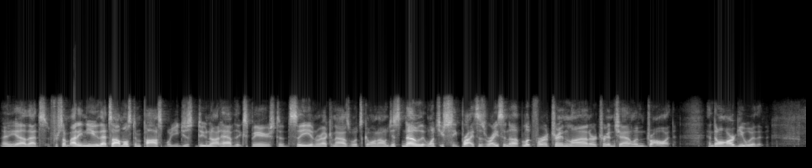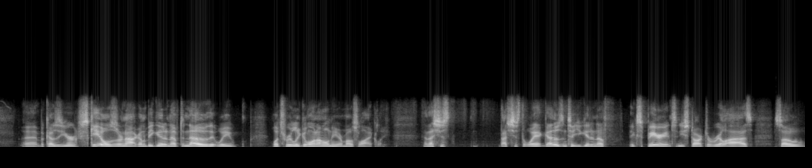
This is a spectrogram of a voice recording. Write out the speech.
And yeah, that's for somebody new, that's almost impossible. You just do not have the experience to see and recognize what's going on. Just know that once you see prices racing up, look for a trend line or a trend channel and draw it. And don't argue with it. Uh, because your skills are not going to be good enough to know that we what's really going on here most likely. And that's just that's just the way it goes until you get enough experience and you start to realize so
